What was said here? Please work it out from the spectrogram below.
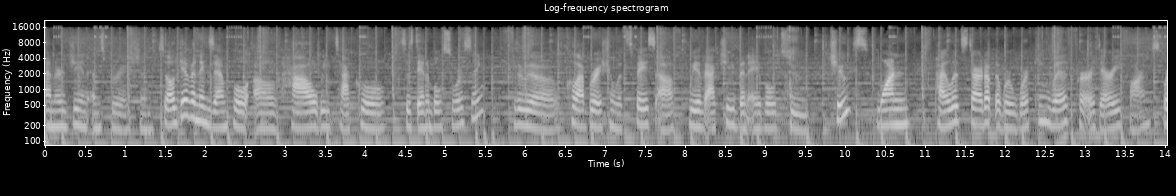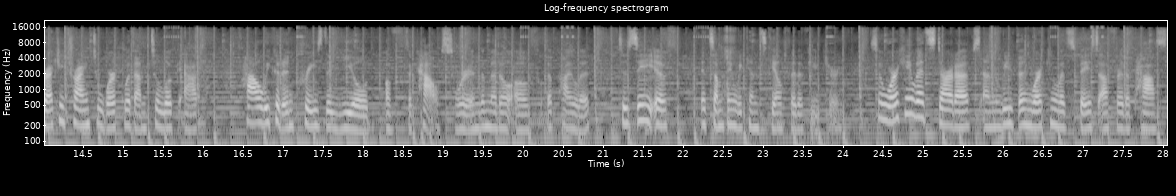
energy and inspiration. So I'll give an example of how we tackle sustainable sourcing. Through a collaboration with Space-F, we have actually been able to choose one pilot startup that we're working with for our dairy farms. We're actually trying to work with them to look at how we could increase the yield of the cows. We're in the middle of the pilot to see if it's something we can scale for the future. So working with startups, and we've been working with Space-F for the past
